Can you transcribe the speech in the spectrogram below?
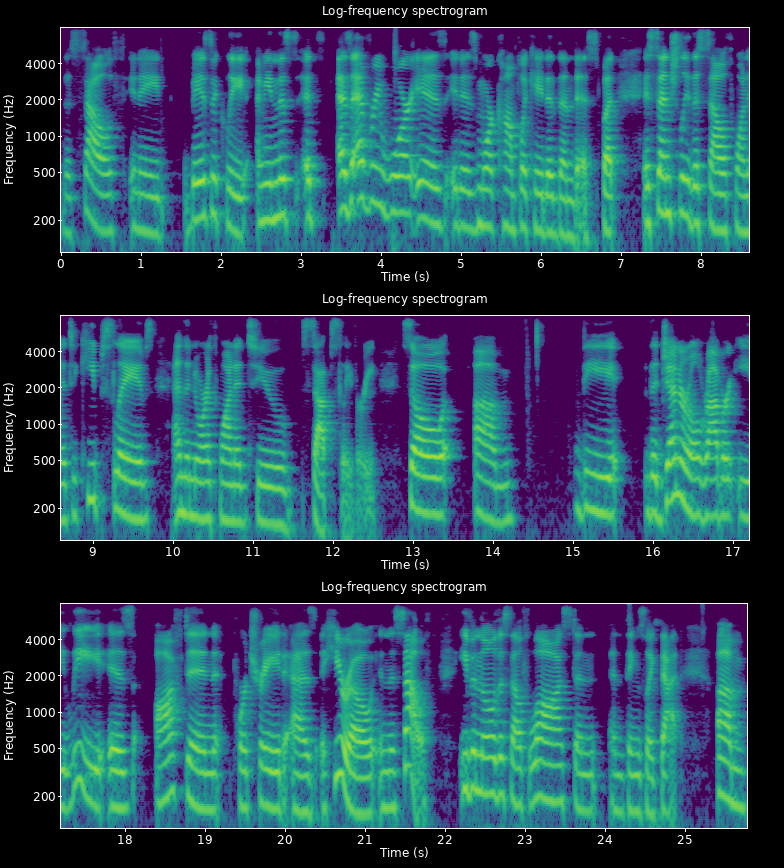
the South in a basically i mean this it's as every war is it is more complicated than this but essentially the south wanted to keep slaves and the north wanted to stop slavery. So um, the the general robert e. Lee is often portrayed as a hero in the south even though the south lost and and things like that. Um,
